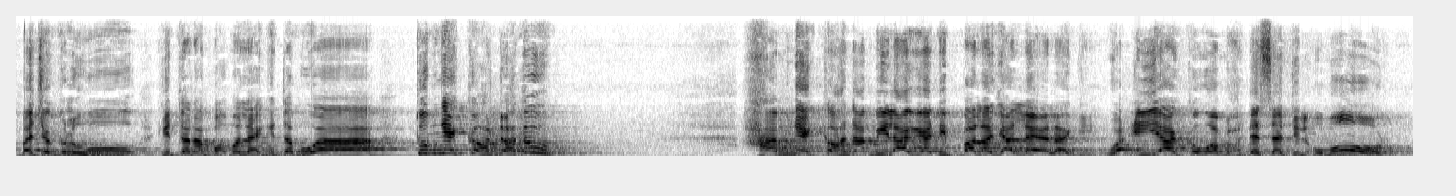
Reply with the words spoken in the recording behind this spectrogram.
baca keluhu kita nampak melek kita buat. Tu mengekah dah tu. Ha mengekah Nabi lari di pala jalan lagi. Wa iyaka wa muhdasatil umur.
